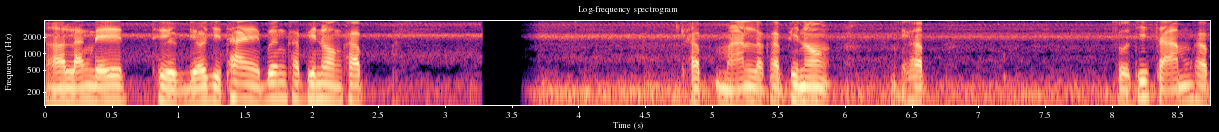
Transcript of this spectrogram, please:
เอาหลังได้ถือเดี๋ยวจิไทยเบิ้งครับพี่น้องครับ ครับมันแล้วครับพี่น้องนี่ครับ ตัวที่สามครับ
